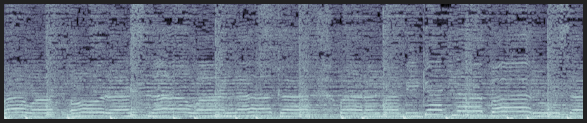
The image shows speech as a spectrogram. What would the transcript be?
Bawat oras na wala ka Parang mabigat na parusa.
